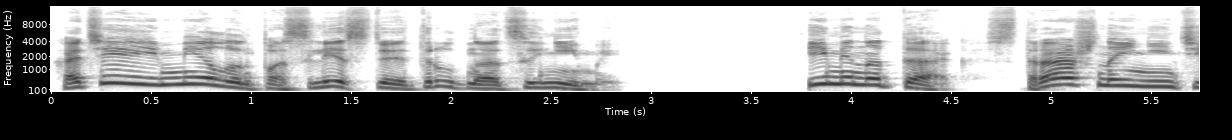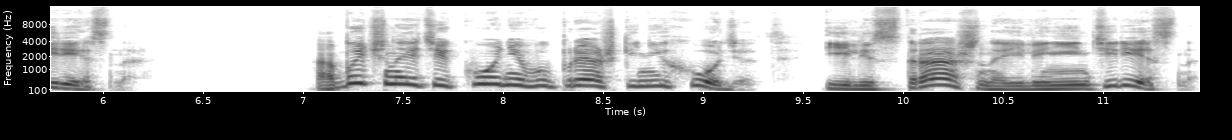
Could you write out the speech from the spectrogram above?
Хотя и имел он последствия труднооценимые. Именно так, страшно и неинтересно. Обычно эти кони в упряжке не ходят, или страшно, или неинтересно.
